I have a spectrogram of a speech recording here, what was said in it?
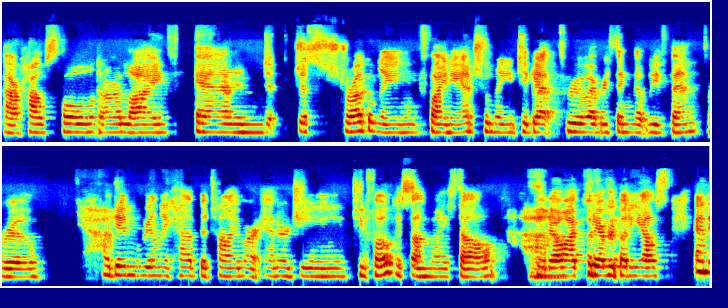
our household, our life, and just struggling financially to get through everything that we've been through. I didn't really have the time or energy to focus on myself. You ah. know, I put everybody else and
